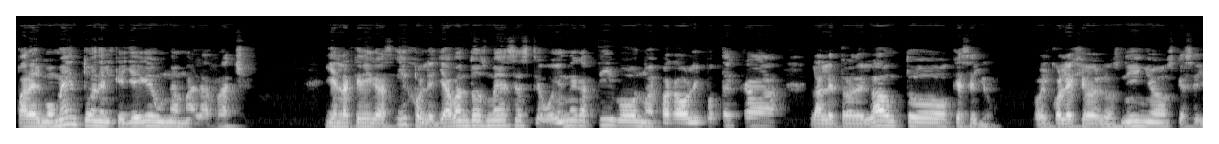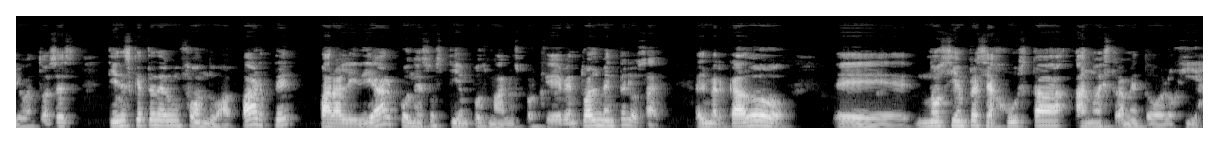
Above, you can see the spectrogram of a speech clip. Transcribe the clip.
para el momento en el que llegue una mala racha. Y en la que digas, híjole, ya van dos meses que voy en negativo, no he pagado la hipoteca, la letra del auto, qué sé yo, o el colegio de los niños, qué sé yo. Entonces, tienes que tener un fondo aparte para lidiar con esos tiempos malos, porque eventualmente los hay el mercado eh, no siempre se ajusta a nuestra metodología.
